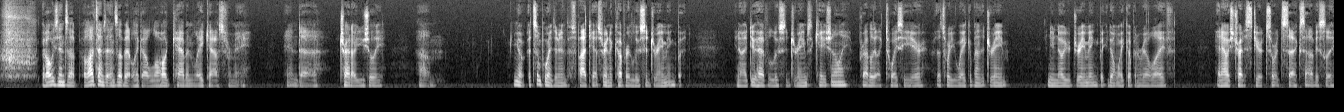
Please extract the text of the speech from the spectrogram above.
It always ends up, a lot of times it ends up at like a log cabin lake house for me. And uh, try to usually, um, you know, at some point in this podcast, we're going to cover lucid dreaming, but, you know, I do have lucid dreams occasionally, probably like twice a year. That's where you wake up in the dream and you know you're dreaming, but you don't wake up in real life. And I always try to steer it towards sex, obviously.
